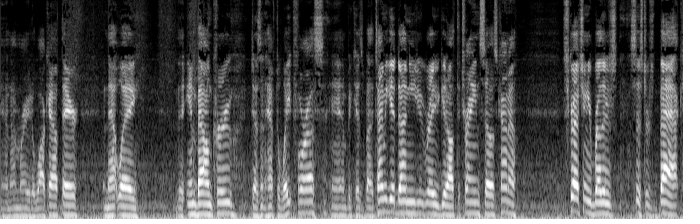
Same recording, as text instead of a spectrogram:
and I'm ready to walk out there. And that way, the inbound crew doesn't have to wait for us. And because by the time you get done, you're ready to get off the train. So it's kind of scratching your brother's sister's back.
